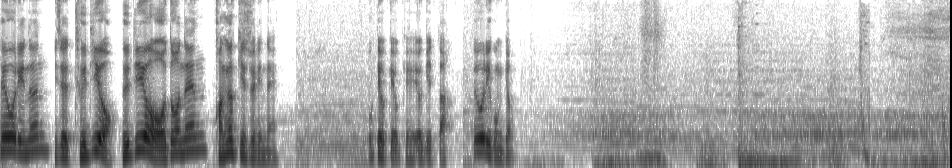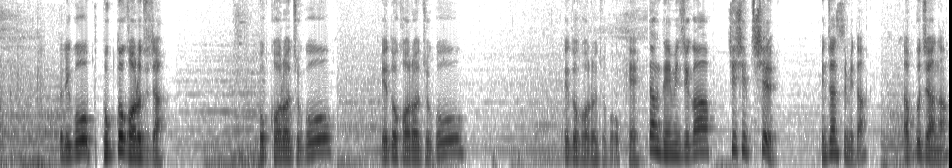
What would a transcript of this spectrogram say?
회오리는 이제 드디어 드디어 얻어낸 광역 기술이네. 오케이 오케이 오케이 여기 있다. 회오리 공격. 그리고 독도 걸어주자. 독 걸어주고 얘도 걸어주고 얘도 걸어주고 오케이. 해당 데미지가 77. 괜찮습니다. 나쁘지 않아.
